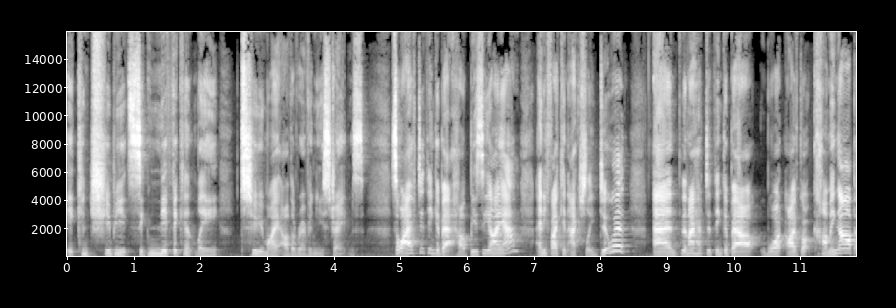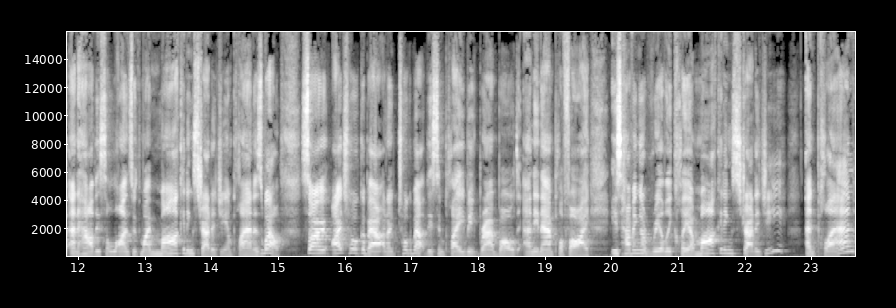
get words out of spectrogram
it contributes significantly to my other revenue streams. So I have to think about how busy I am and if I can actually do it. And then I have to think about what I've got coming up and how this aligns with my marketing strategy and plan as well. So I talk about, and I talk about this in Play Big, Brand Bold and in Amplify, is having a really clear marketing strategy and plan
